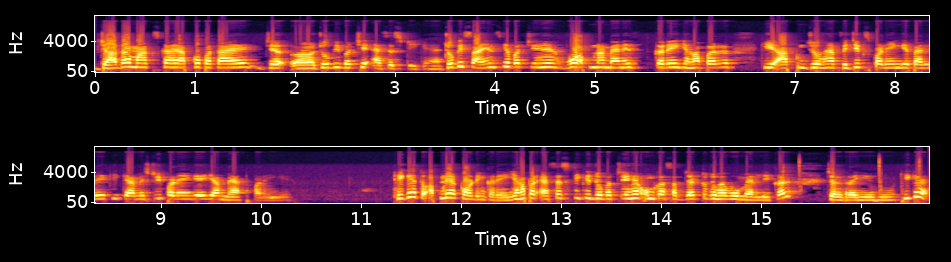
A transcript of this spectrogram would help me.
ज़्यादा मार्क्स का है आपको पता है ज, जो भी बच्चे एसएसटी के हैं जो भी साइंस के बच्चे हैं वो अपना मैनेज करें यहाँ पर कि आप जो है फिजिक्स पढ़ेंगे पहले कि केमिस्ट्री पढ़ेंगे या मैथ पढ़ेंगे। ठीक है? तो अपने अकॉर्डिंग करें। यहाँ पर एसएसटी के जो बच्चे हैं, उनका सब्जेक्ट जो है वो मैं लेकर चल रही हूँ, ठीक है?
